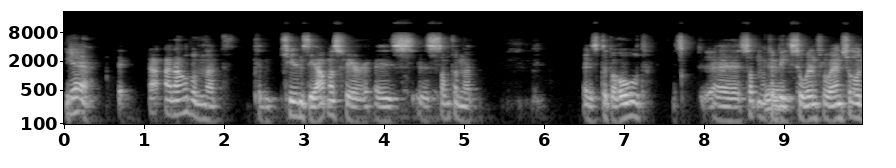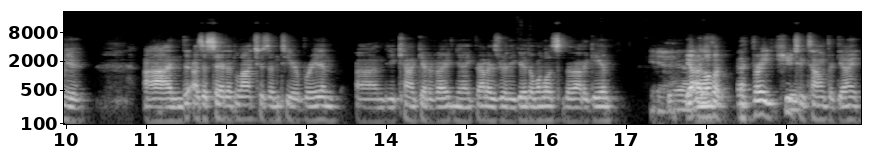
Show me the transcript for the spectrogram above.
yeah, a- an album that can change the atmosphere is, is something that is to behold. It's uh, something that can be so influential on you. And as I said, it latches into your brain and you can't get it out. And you're like, that is really good. I want to listen to that again. Yeah. Yeah, I love it. Uh, Very hugely talented guy.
